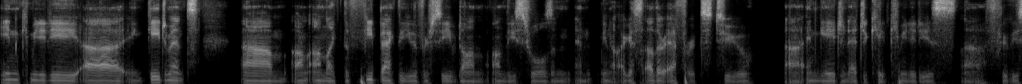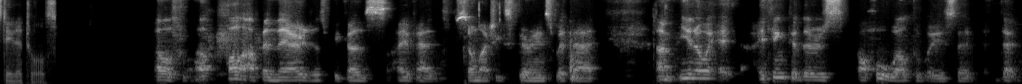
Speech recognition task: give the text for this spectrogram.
in community uh, engagement um, on, on like the feedback that you've received on on these tools and, and you know, I guess other efforts to uh, engage and educate communities uh, through these data tools? I'll, I'll, I'll hop in there just because I've had so much experience with that. Um, you know, I, I think that there's a whole wealth of ways that that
